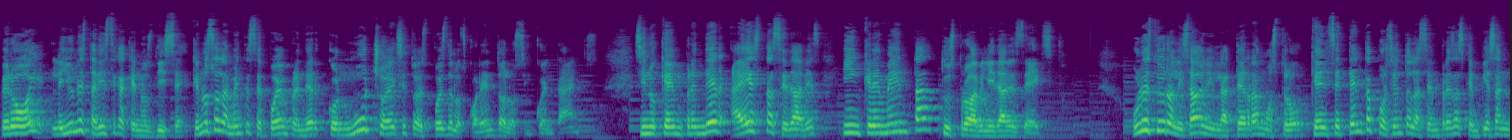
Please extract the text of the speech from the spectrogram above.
Pero hoy leí una estadística que nos dice que no solamente se puede emprender con mucho éxito después de los 40 o los 50 años, sino que emprender a estas edades incrementa tus probabilidades de éxito. Un estudio realizado en Inglaterra mostró que el 70% de las empresas que empiezan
